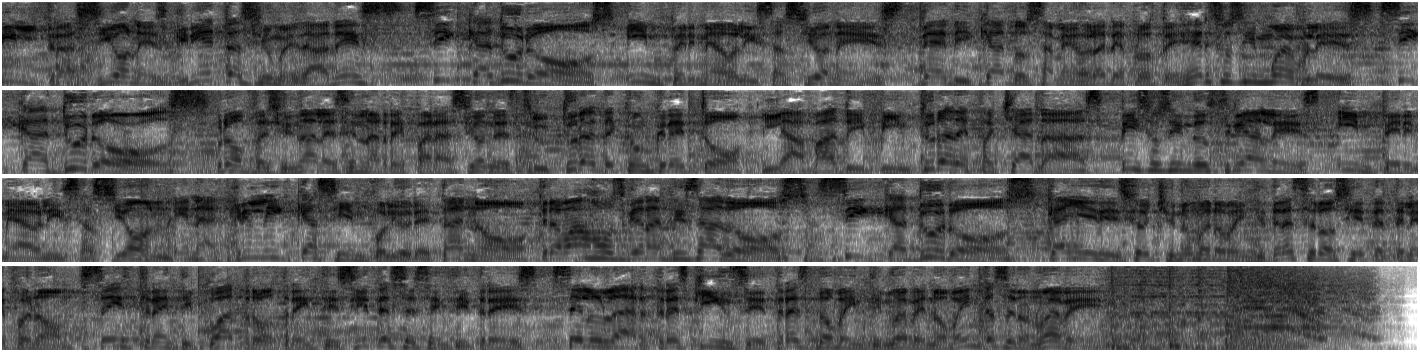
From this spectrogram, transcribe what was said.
Filtraciones, grietas y humedades, Cicaduros. Impermeabilizaciones, dedicados a mejorar y proteger sus inmuebles. Cicaduros. Profesionales en la reparación de estructuras de concreto, lavado y pintura de fachadas, pisos industriales, impermeabilización en acrílicas y en poliuretano. Trabajos garantizados. Cicaduros. Calle 18, número 2307, teléfono 634-3763, celular 315-399-9009.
